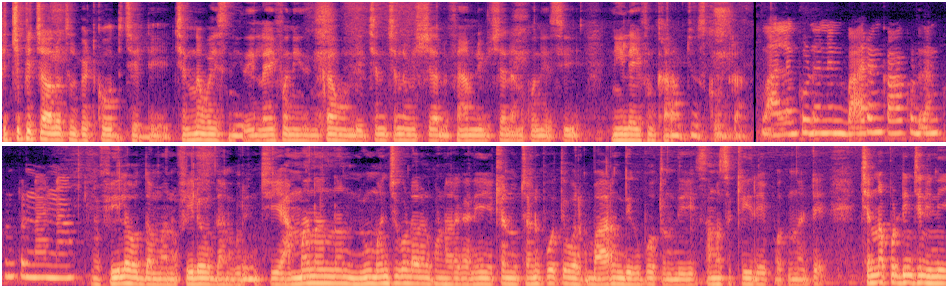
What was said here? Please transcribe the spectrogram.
పిచ్చి పిచ్చి ఆలోచనలు పెట్టుకోవద్దు చెల్లి. చిన్న వయసు నీది లైఫ్ అనేది ఇంకా ఉంది. చిన్న చిన్న విషయాలు ఫ్యామిలీ విషయాలు అనుకునేసి నీ లైఫ్ని ఖరాబ్ చేసుకోవద్దురా. వాళ్ళకు కూడా నేను భారం కాకూడదు అనుకుంటున్నాను నువ్వు ఫీల్ అవుద్దమ్మా నువ్వు ఫీల్ అవుద్దు దాని గురించి? అమ్మ నాన్న నువ్వు మంచిగా ఉండాలనుకున్నారు కానీ ఇట్లా నువ్వు చనిపోతే వాళ్ళకి భారం దిగిపోతుంది సమస్య క్లియర్ అయిపోతుంది అంటే చిన్నప్పటి నుంచి నేను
